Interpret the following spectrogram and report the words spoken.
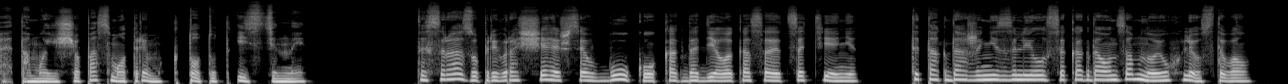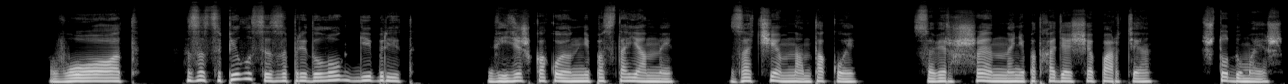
«Это мы еще посмотрим, кто тут истинный». Ты сразу превращаешься в буку, когда дело касается тени. Ты так даже не злился, когда он за мной ухлёстывал. Вот, Зацепился за предлог гибрид. «Видишь, какой он непостоянный. Зачем нам такой? Совершенно неподходящая партия. Что думаешь?»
